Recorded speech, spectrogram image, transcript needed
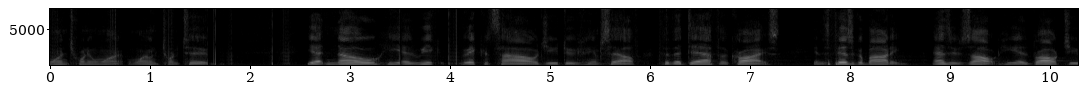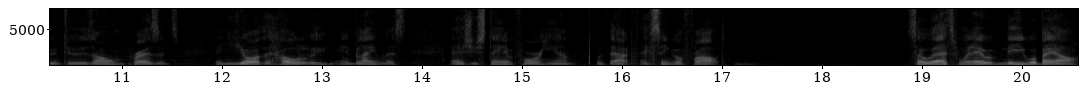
1.21, 1.22. Yet know he has re- reconciled you to himself through the death of Christ in his physical body. As a result, he has brought you into his own presence, and you are the holy and blameless as you stand before him without a single fault. So that's when every knee will bow.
